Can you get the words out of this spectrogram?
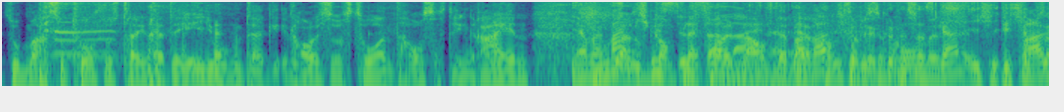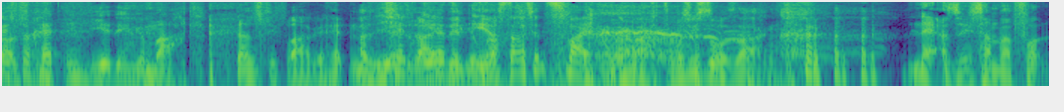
so machst du Torschusstraining hat der E-Jugend, da geht- läufst du aufs Tor und haust das Ding Ding rein. Ja, aber er Duda, war nicht du bist komplett vollen alleine. Lauf, der Er Ball kommt so ein bisschen können das komisch. gar nicht- ich- Die Frage ist doch, hätten wir den gemacht? Das ist die Frage. Hätten Also wir ich hätte eher den gemacht? ersten als den zweiten gemacht, muss ich so sagen. Ne, also ich sag mal, von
